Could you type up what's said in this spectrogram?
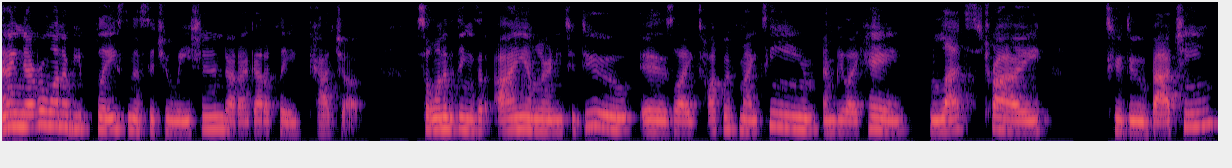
And I never want to be placed in a situation that I got to play catch up. So one of the things that I am learning to do is like talk with my team and be like, "Hey, let's try to do batching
